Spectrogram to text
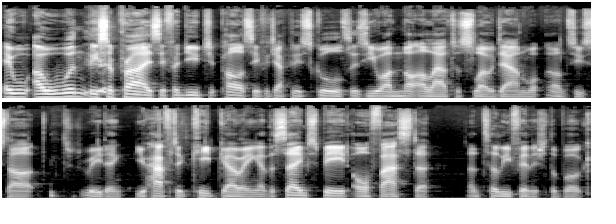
it I wouldn't be surprised if a new J- policy for Japanese schools is you are not allowed to slow down once you start reading. You have to keep going at the same speed or faster until you finish the book.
